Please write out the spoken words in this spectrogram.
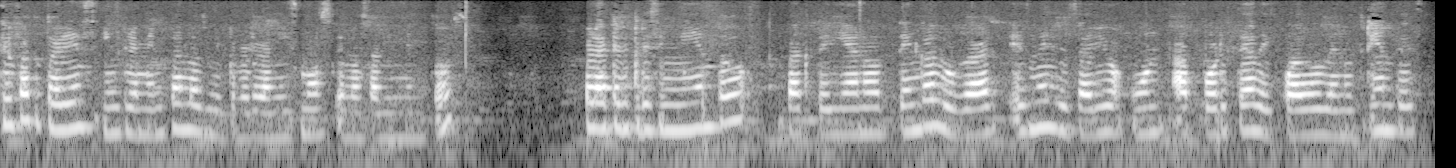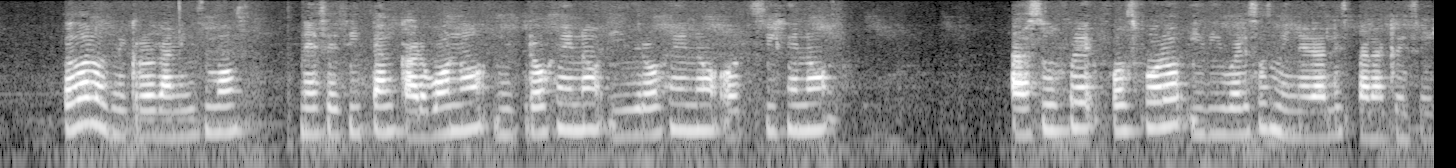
¿Qué factores incrementan los microorganismos en los alimentos? Para que el crecimiento bacteriano tenga lugar es necesario un aporte adecuado de nutrientes. Todos los microorganismos necesitan carbono, nitrógeno, hidrógeno, oxígeno, azufre, fósforo y diversos minerales para crecer.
